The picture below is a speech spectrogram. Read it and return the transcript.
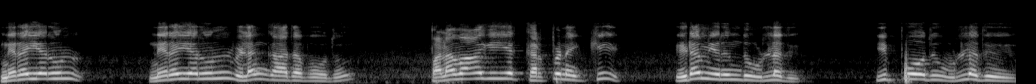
நிறையருள் நிறையருள் விளங்காத போது பலவாகிய கற்பனைக்கு இடம் இருந்து உள்ளது. இப்போது உள்ளது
